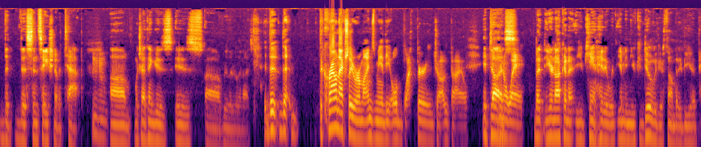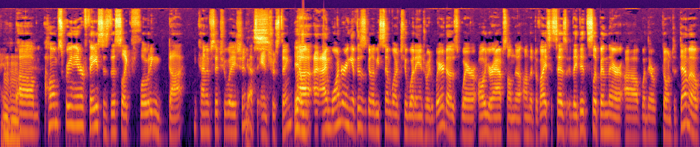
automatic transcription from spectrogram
the the sensation of a tap, Mhm. um, which I think is is uh, really really nice. The the the crown actually reminds me of the old BlackBerry jog dial It does in a way. but you're not gonna you can't hit it with. I mean, you can do it with your thumb, but it'd be a pain. in Mhm. the butt. Um, home screen interface is this like floating dot kind of situation. That's Yes. interesting. Yeah. Uh, I, I'm wondering if this is going to be similar to what Android Wear does, where all your apps on the on the device. It says they did slip in there uh, when they're going to demo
